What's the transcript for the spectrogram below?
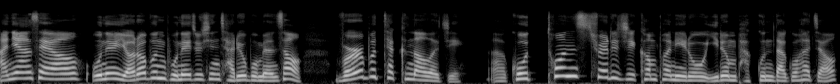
안녕하세요. 오늘 여러분 보내주신 자료 보면서 Verb Technology, 아, 곧톤 스트레티지 컴퍼니로 이름 바꾼다고 하죠.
